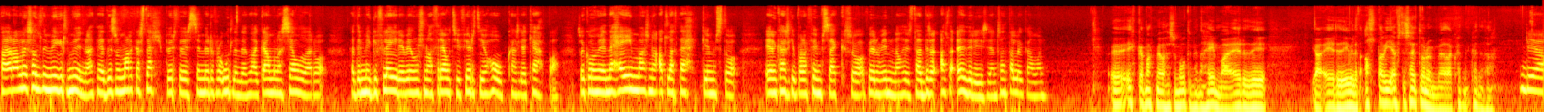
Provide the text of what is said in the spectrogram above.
Það er alveg svolítið mikill mun af því að þetta er svona margar stelpur veist, sem eru frá útlöndum, það er gaman að sjá þær og þetta er mikið fleiri, við erum svona 30-40 hóp kannski að keppa. Svo komum við inn heima svona allar þekkjumst og erum kannski bara 5-6 og förum inn á þú veist, þetta er alltaf öðruvísi en samt alveg gaman. Uh, ykkar markmið á þessum mótum hérna heima, eru þið, já, eru þið yfirleitt alltaf í efstu sætunum eða hvernig, hvernig er það? Já,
